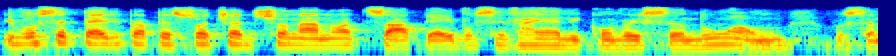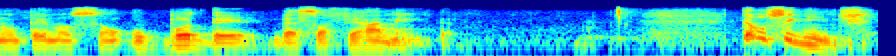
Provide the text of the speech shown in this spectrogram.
e você pede para a pessoa te adicionar no WhatsApp. Aí você vai ali conversando um a um, você não tem noção o poder dessa ferramenta. Então é o seguinte,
